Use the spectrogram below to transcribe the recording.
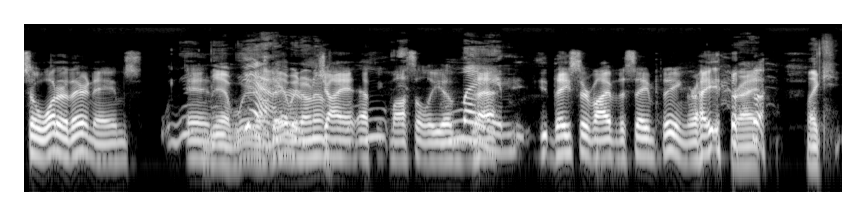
Okay, so what are their names? And Yeah, we- Yeah. their we don't know. Giant epic mausoleum. Lame. That, they survive the same thing, right? right? like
